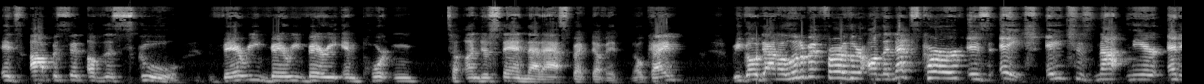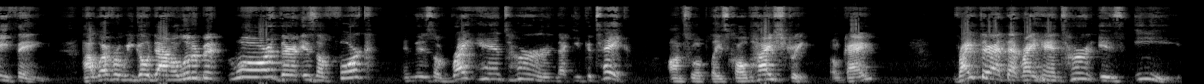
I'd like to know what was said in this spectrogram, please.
it's opposite of the school. Very, very, very important to understand that aspect of it. Okay. We go down a little bit further. On the next curve is H. H is not near anything. However, we go down a little bit more. There is a fork and there's a right hand turn that you could take onto a place called High Street. Okay. Right there at that right hand turn is E.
